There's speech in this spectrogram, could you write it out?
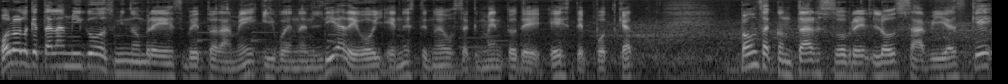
Hola, hola, ¿qué tal amigos? Mi nombre es Beto Adame y bueno, en el día de hoy, en este nuevo segmento de este podcast, vamos a contar sobre los sabías que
